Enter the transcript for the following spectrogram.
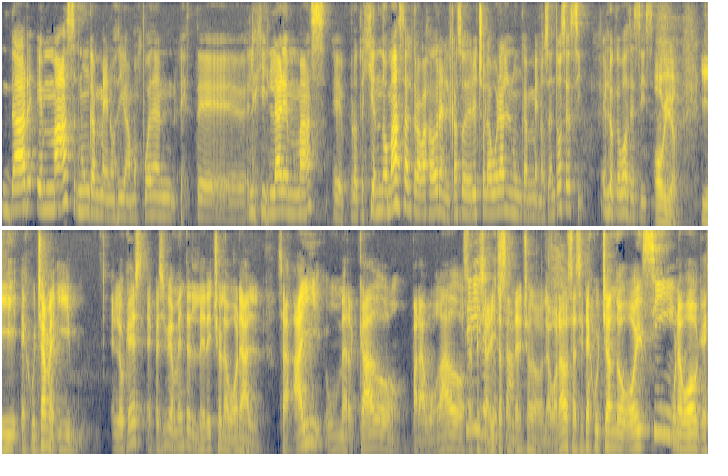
dar en más, nunca en menos, digamos, pueden este, legislar en más eh, protegiendo más al trabajador en el caso de derecho laboral, nunca en menos. Entonces, sí, es lo que vos decís. Obvio. Y escúchame, y en lo que es específicamente el derecho laboral, o sea, ¿hay un mercado para abogados especialistas en derecho laboral? O sea, si está escuchando hoy un abogado que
